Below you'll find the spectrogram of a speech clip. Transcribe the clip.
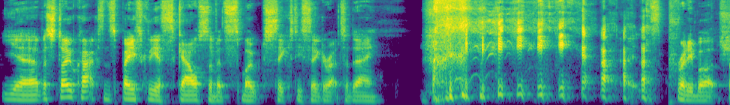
Yeah, the Stoke accent's basically a Scouser that smoked 60 cigarettes a day. it's pretty much.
